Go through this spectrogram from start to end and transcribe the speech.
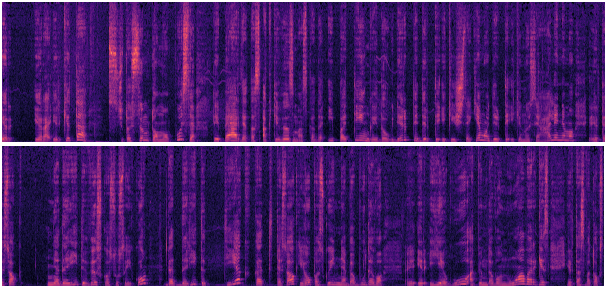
Ir yra ir kita šito simptomo pusė, tai perdėtas aktyvizmas, kada ypatingai daug dirbti, dirbti iki išsekimo, dirbti iki nusialinimo ir tiesiog nedaryti visko su saiku, bet daryti tiek, kad tiesiog jau paskui nebebūdavo ir jėgų apimdavo nuovargis ir tas va toks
